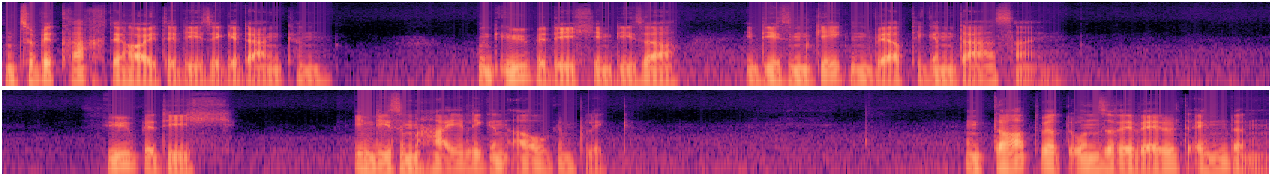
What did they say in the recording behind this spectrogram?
Und so betrachte heute diese Gedanken und übe dich in dieser in diesem gegenwärtigen Dasein. Übe dich in diesem heiligen Augenblick. Und dort wird unsere Welt enden.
